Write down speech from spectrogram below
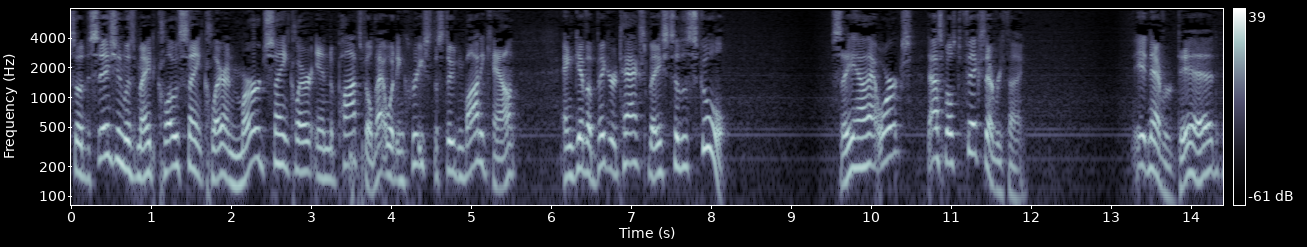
So a decision was made to close St. Clair and merge St. Clair into Pottsville. That would increase the student body count and give a bigger tax base to the school. See how that works? That's supposed to fix everything. It never did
